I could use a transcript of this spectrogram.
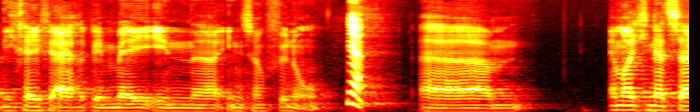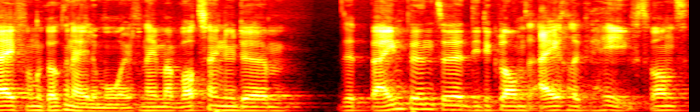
die geef je eigenlijk weer mee in, in zo'n funnel. Ja. Um, en wat je net zei, vond ik ook een hele mooie. Van, hey, maar wat zijn nu de de pijnpunten die de klant eigenlijk heeft. Want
